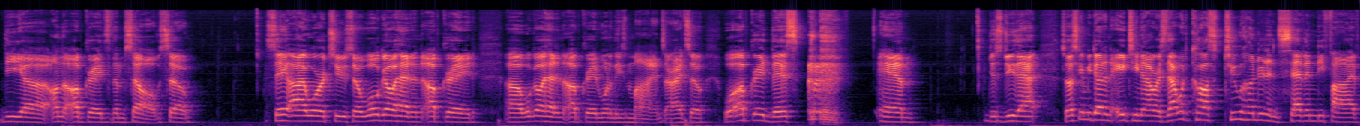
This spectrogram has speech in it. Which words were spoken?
the uh, on the upgrades themselves. So say I were to, so we'll go ahead and upgrade. Uh, we'll go ahead and upgrade one of these mines. All right, so we'll upgrade this and just do that. So that's going to be done in 18 hours. That would cost 275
